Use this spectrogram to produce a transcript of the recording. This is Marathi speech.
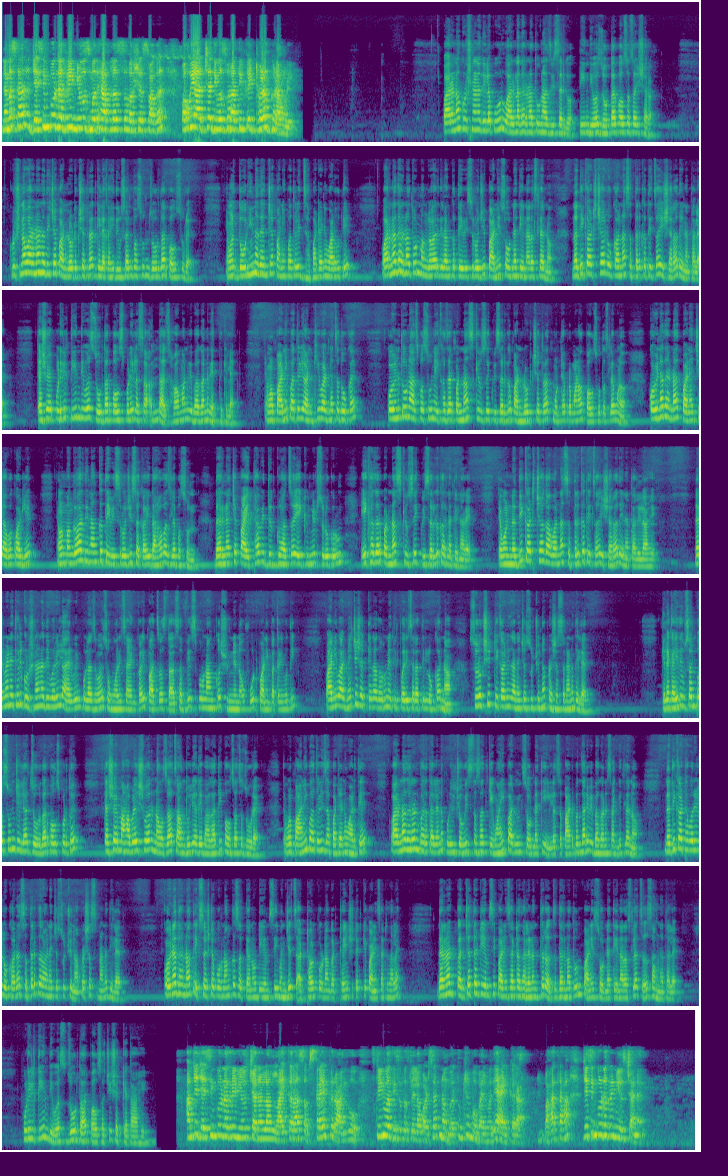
नमस्कार जयसिंगपूर नगरी न्यूजमध्ये आपलं सहर्ष स्वागत. पाहूया आजच्या दिवसभरातील काही ठळक घडामोडी. वारणा कृष्णा नदीला पूर वारणा धरणातून आज विसर्ग. तीन दिवस जोरदार पावसाचा इशारा. कृष्णा वारणा नदीच्या पाणलोट क्षेत्रात गेल्या काही दिवसांपासून जोरदार पाऊस सुरू आहे. यामुळे दोन्ही नद्यांच्या पाणी पातळीत झपाट्याने वाढ होते. वारणा धरणातून मंगळवार दिनांक तेवीस रोजी पाणी सोडण्यात येणार असल्यानं नदीकाठच्या लोकांना सतर्कतेचा इशारा देण्यात आला आहे त्याशिवाय पुढील तीन दिवस जोरदार पाऊस पडेल असा अंदाज हवामान विभागानं व्यक्त केला आहे त्यामुळे पाणी पातळी आणखी वाढण्याचा धोका आहे. कोयनेतून आजपासून एक हजार पन्नास क्युसेक विसर्ग पाणलोट क्षेत्रात मोठ्या प्रमाणावर पाऊस होत असल्यामुळं कोयना धरणात पाण्याची आवक वाढली आहे. त्यामुळे मंगळवार दिनांक तेवीस रोजी सकाळी दहा वाजल्यापासून धरणाच्या पायथा विद्युतगृहाचं एक युनिट सुरू करून एक हजार पन्नास क्युसेक विसर्ग करण्यात येणार आहे. त्यामुळे नदीकाठच्या गावांना सतर्कतेचा इशारा देण्यात आलेला आहे. दरम्यान येथील कृष्णा नदीवरील आयर्विन पुलाजवळ सोमवारी सायंकाळी पाच वाजता सव्वीस पूर्णांक शून्य नऊ फूट पाणी पातळी होती. पाणी वाढण्याची शक्यता धरून येथील परिसरातील लोकांना सुरक्षित ठिकाणी जाण्याच्या सूचना प्रशासनानं दिल्या आहेत. गेल्या काही दिवसांपासून जिल्ह्यात जोरदार पाऊस पडतोय. त्याशिवाय महाबळेश्वर नवजा चांदोली आदी भागातही पावसाचा जोर आहे. त्यामुळे पाणी पातळी झपाट्यानं वाढते. वारणा धरण भरत आल्यानं पुढील चोवीस तासात केव्हाही पाणी सोडण्यात येईल असं पाटबंधारे विभागानं सांगितल्यानं नदीकाठावरील लोकांना सतर्क राहण्याच्या सूचना प्रशासनानं दिल्या आहेत. कोयना धरणात एकसष्ट पूर्णांक सत्त्याण्णव टी एम सी म्हणजेच अठ्ठावन्न पूर्णांक अठ्ठ्याऐंशी टक्के पाणीसाठा झाला आहे धरणात पंच्याहत्तर टी एम सी पाणीसाठा झाल्यानंतरच धरणातून पाणी सोडण्यात येणार असल्याचं सांगण्यात आलं आहे पुढील तीन दिवस जोरदार पावसाची शक्यता आहे. आमच्या जयसिंगपूर नगरी न्यूज चॅनलला लाईक करा सबस्क्राईब करा आणि हो स्क्रीनवर दिसत असलेला व्हॉट्सअप नंबर तुमच्या मोबाईलमध्ये ॲड करा. पाहत रहा जयसिंगपूर नगरी न्यूज चॅनल.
